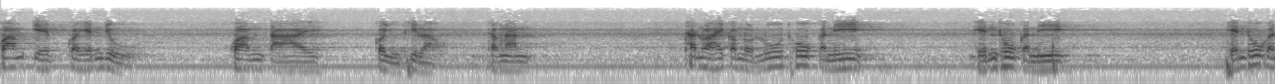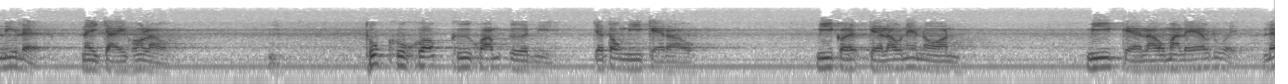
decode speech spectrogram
ความเก็บก็เห็นอยู่ ความตายก็อยู่ที่เรา ทั้งนั้น ท่านว่าให้กำหนดรู้ทุกอันนี้ เห็นทุกอันนี้ เห็นทุกอันนี้แหละ ในใจของเรา ทุกคือคือความเกิดนี่ จะต้องมีแก่เรา มีแก่เราแน่นอน มีแก่เรามาแล้วด้วย และ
